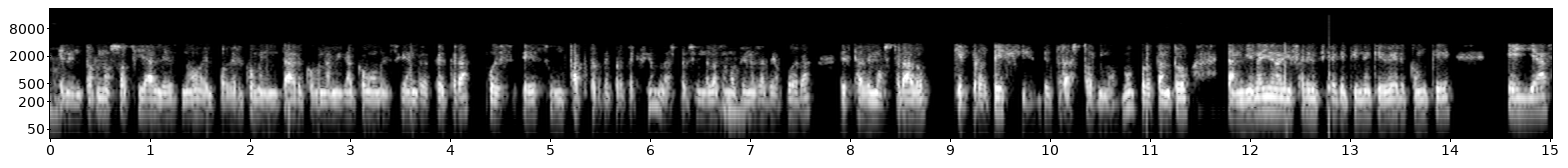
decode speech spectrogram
mm. en entornos sociales, ¿no? El poder comentar con una amiga cómo me siento, etcétera, pues es un factor de protección. La expresión de las mm. emociones hacia afuera está demostrado que protege de trastornos, ¿no? Por lo tanto, también hay una diferencia que tiene que ver con que ellas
